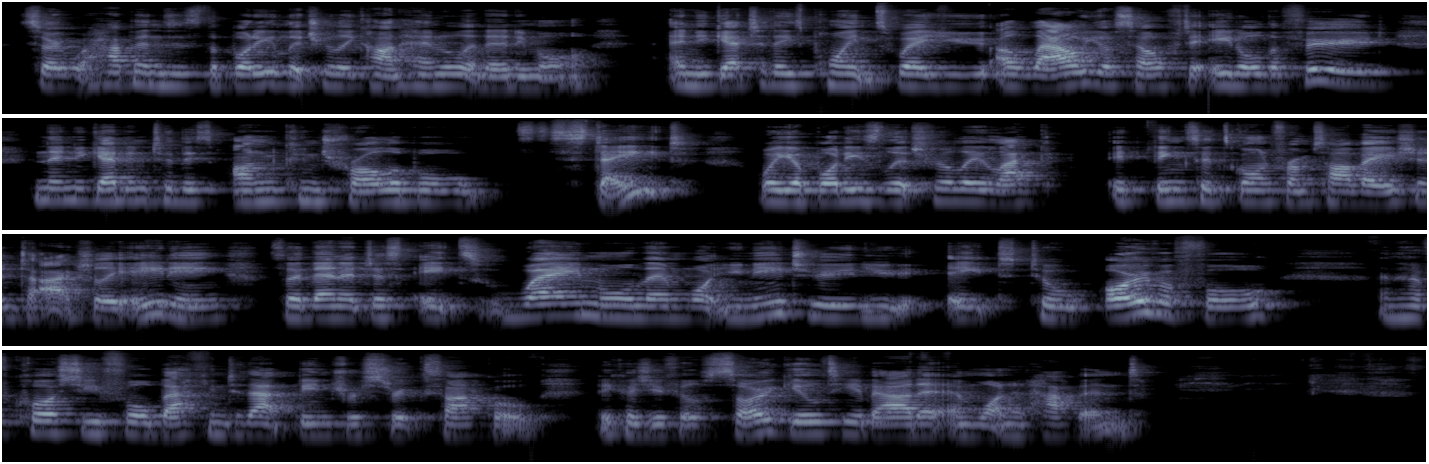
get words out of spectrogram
So what happens is the body literally can't handle it anymore. And you get to these points where you allow yourself to eat all the food, and then you get into this uncontrollable state where your body's literally like it thinks it's gone from starvation to actually eating. So then it just eats way more than what you need to. You eat till overfull. And then, of course, you fall back into that binge restrict cycle because you feel so guilty about it and what had happened.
